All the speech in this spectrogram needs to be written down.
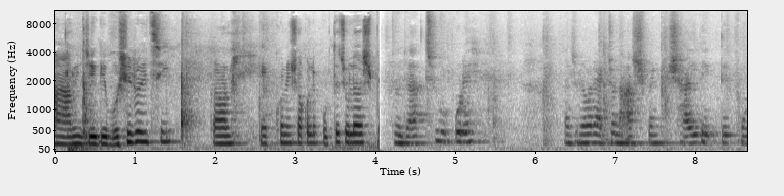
আর আমি জেগে বসে রয়েছি, কারণ এক্ষুনি সকলে পড়তে চলে আসবে। তো যাচ্ছি উপরে। আজকে আবার একজন আসবেন, শাড়ি দেখতে ফোন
